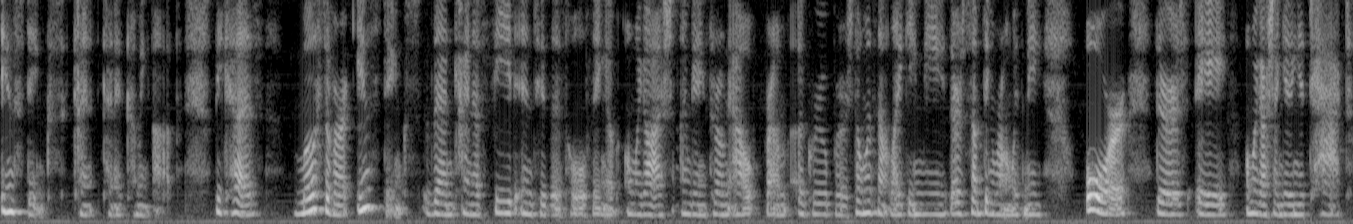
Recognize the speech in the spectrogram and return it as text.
instincts kind of, kind of coming up. Because most of our instincts then kind of feed into this whole thing of, oh my gosh, I'm getting thrown out from a group or someone's not liking me, there's something wrong with me. or there's a oh my gosh i'm getting attacked.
